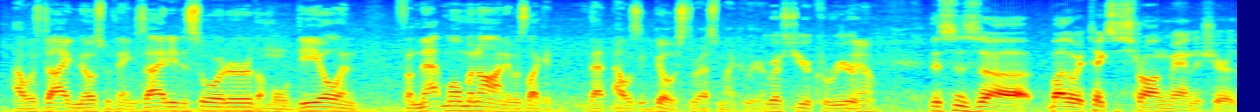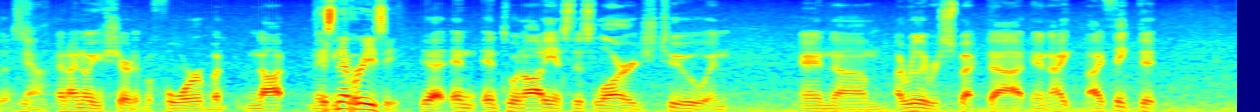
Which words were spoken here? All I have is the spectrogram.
I was diagnosed with anxiety disorder, the whole deal, and from that moment on, it was like a, that I was a ghost the rest of my career. The rest of your career. Yeah. This is, uh, by the way, it takes a strong man to share this. Yeah. And I know you shared it before, but not maybe. It's never to- easy. Yeah, and, and to an audience this large too, and and um, I really respect that. And I, I think that,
